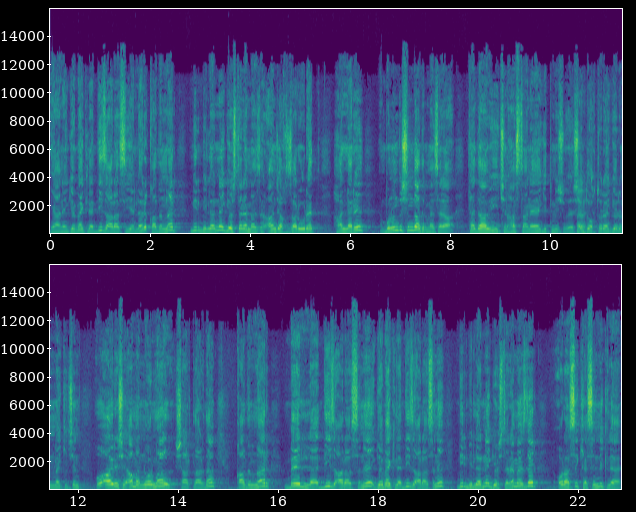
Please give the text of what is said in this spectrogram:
Yani göbekle diz arası yerleri kadınlar birbirlerine gösteremezler. Ancak zaruret halleri bunun dışındadır. Mesela tedavi için hastaneye gitmiş, işte Evet. doktora görünmek için o ayrı şey. Ama normal şartlarda kadınlar belle diz arasını, göbekle diz arasını birbirlerine gösteremezler. Orası kesinlikle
